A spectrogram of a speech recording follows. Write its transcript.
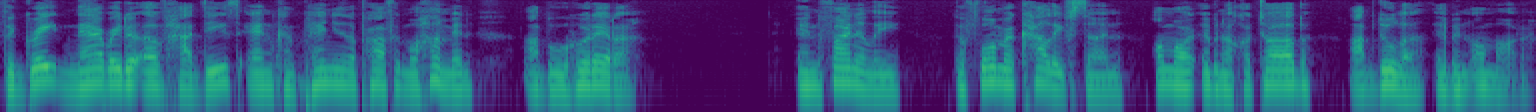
the great narrator of hadith and companion of Prophet Muhammad, Abu Huraira, and finally, the former caliph's son, Omar ibn al-Khattab, Abdullah ibn Omar.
